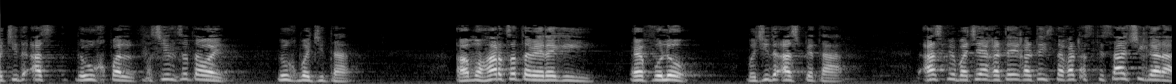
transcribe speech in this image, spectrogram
بچی د اس د خپل فصيل څه ته وای دوخ بچی ته او مہر څه ته ویلږي اے فلو بچی د اس په ته اس په بچي غټي غټي ست غټ استساج شي ګره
